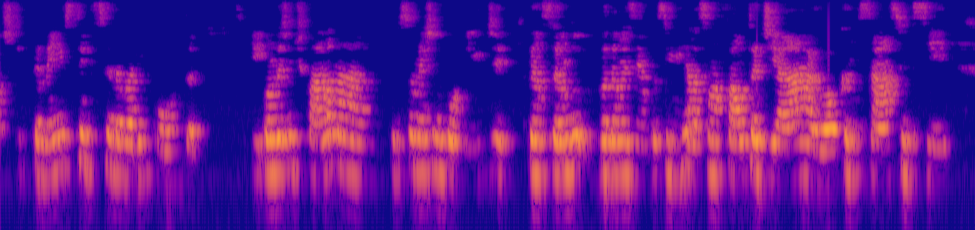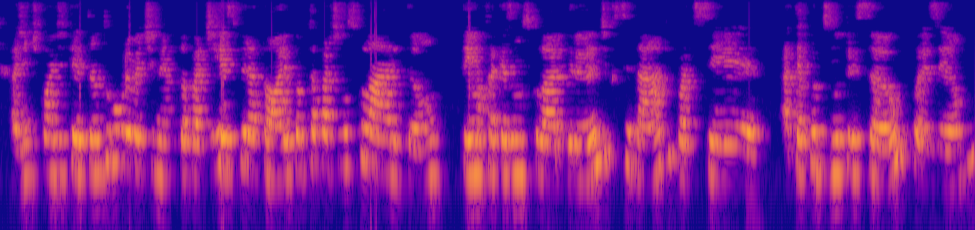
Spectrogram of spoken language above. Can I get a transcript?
acho que também isso tem que ser levado em conta. E quando a gente fala na, principalmente no Covid, pensando, vou dar um exemplo assim, em relação à falta de ar ou ao cansaço em si, a gente pode ter tanto comprometimento da parte respiratória quanto da parte muscular. Então, tem uma fraqueza muscular grande que se dá, que pode ser até por desnutrição, por exemplo,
